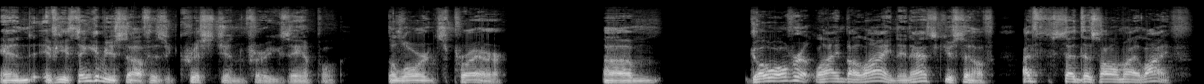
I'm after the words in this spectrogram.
And if you think of yourself as a Christian, for example, the Lord's Prayer, Um, go over it line by line and ask yourself, I've said this all my life.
